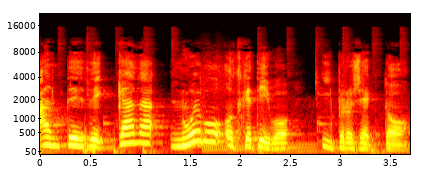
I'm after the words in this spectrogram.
antes de cada nuevo objetivo y proyecto.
